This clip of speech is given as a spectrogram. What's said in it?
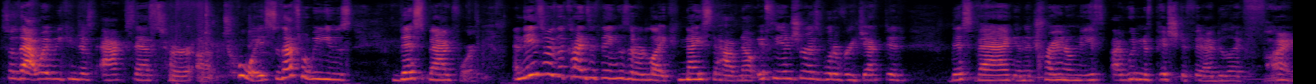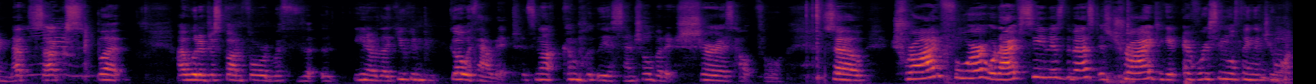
So that way we can just access her uh, toys. So that's what we use this bag for. And these are the kinds of things that are, like, nice to have. Now, if the insurance would have rejected this bag and the tray underneath, I wouldn't have pitched a fit. I'd be like, fine, that sucks. But I would have just gone forward with, the, you know, like, you can go without it. It's not completely essential, but it sure is helpful. So try for what I've seen is the best is try to get every single thing that you want.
